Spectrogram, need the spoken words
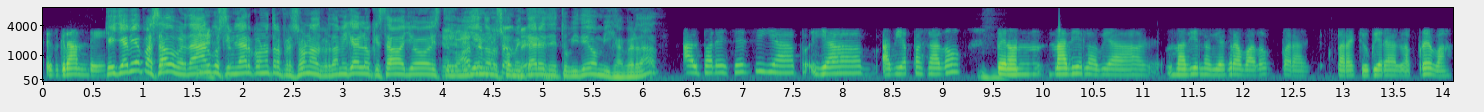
es grande. Que ya había pasado, ¿verdad? Algo similar con otras personas, ¿verdad, mija? Es Lo que estaba yo este, leyendo en los comentarios veces. de tu video, mija, ¿verdad? Al parecer sí ya ya había pasado, pero nadie lo había nadie lo había grabado para para que hubiera la prueba.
